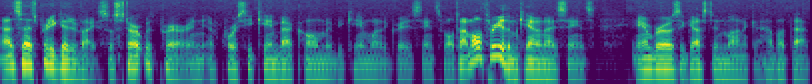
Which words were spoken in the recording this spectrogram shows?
That's, that's pretty good advice. So start with prayer. And of course, he came back home and became one of the greatest saints of all time. All three of them canonized saints. Ambrose, Augustine, Monica. How about that?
